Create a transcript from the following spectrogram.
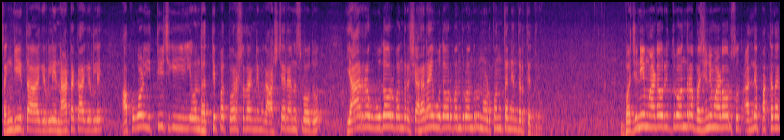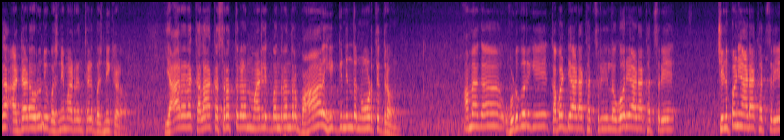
ಸಂಗೀತ ಆಗಿರಲಿ, ನಾಟಕ ಆಗಿರಲಿ, ಅಪ್ಪಗಳು ಇತ್ತೀಚೆಗೆ ಈ ಒಂದು ಹತ್ತಿಪ್ಪತ್ತು ವರ್ಷದಾಗ ನಿಮ್ಗೆ ಆಶ್ಚರ್ಯ ಅನ್ನಿಸ್ಬೋದು ಯಾರ ಊದವ್ರು ಬಂದರು, ಶಹನಾಯಿ ಊದವ್ರು ಬಂದರು ಅಂದರು ನೋಡ್ಕೊತ ನಿಂದಿರ್ತಿದ್ರು. ಭಜನೆ ಮಾಡೋರಿದ್ರು ಅಂದ್ರೆ ಭಜನೆ ಮಾಡೋರು ಸುತ್ತ ಅಲ್ಲೇ ಪಕ್ಕದಾಗ ಅಡ್ಡಾಡೋರು, ನೀವು ಭಜನೆ ಮಾಡ್ರಿ ಅಂಥೇಳಿ ಭಜನೆ ಕೇಳೋರು. ಯಾರ ಕಲಾ ಕಸರತ್ತುಗಳನ್ನು ಮಾಡ್ಲಿಕ್ಕೆ ಬಂದ್ರಂದ್ರೆ ಭಾಳ ಹಿಗ್ಗಿನಿಂದ ನೋಡ್ತಿದ್ರು ಅವನು. ಆಮ್ಯಾಗ ಹುಡುಗರಿಗೆ ಕಬಡ್ಡಿ ಆಡಕ್ಕೆ ಹಚ್ಚ್ರಿ ಲಗೋರಿ ಆಡಕ್ಕೆ ಹಚ್ಚ್ರಿ ಚಿಣಪಣಿ ಆಡಕ್ಕೆ ಹಚ್ಚ್ರಿ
